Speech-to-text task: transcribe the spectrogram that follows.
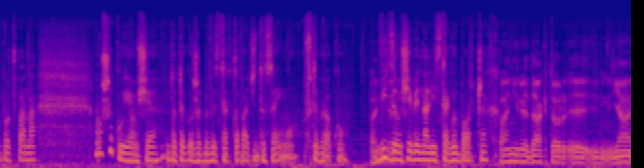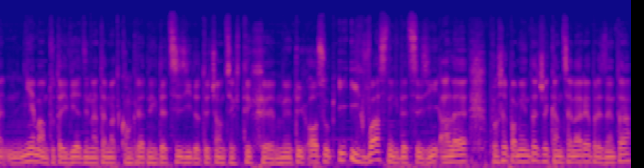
oprócz pana, no, szykują się do tego, żeby wystartować do Sejmu w tym roku. Pani Widzą siebie na listach wyborczych. Pani redaktor, y, ja nie mam tutaj wiedzy na temat konkretnych decyzji dotyczących tych, tych osób i ich własnych decyzji, ale proszę pamiętać, że kancelaria prezydenta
